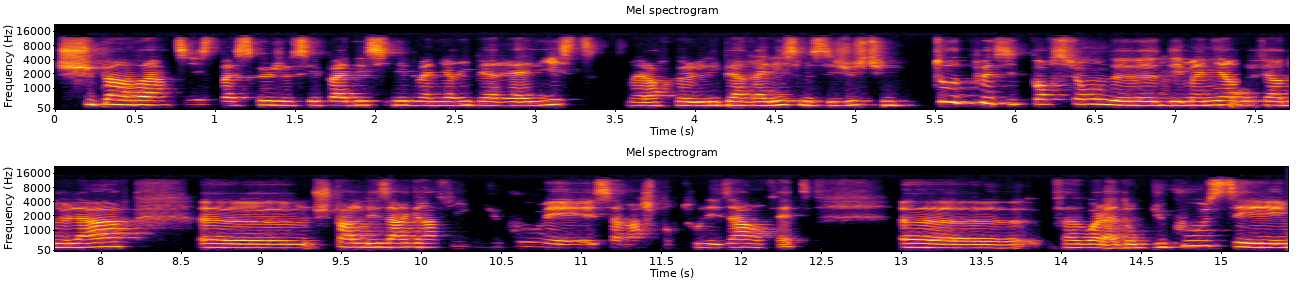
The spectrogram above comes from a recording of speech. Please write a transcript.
je suis pas un vrai artiste parce que je sais pas dessiner de manière hyper réaliste. Alors que l'hyper-réalisme, c'est juste une toute petite portion de, des manières de faire de l'art. Euh, je parle des arts graphiques du coup, mais ça marche pour tous les arts en fait. Euh, enfin voilà, donc du coup, c'est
